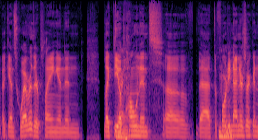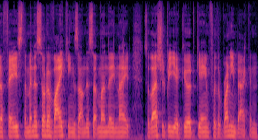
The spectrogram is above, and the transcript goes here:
against whoever they're playing, and then like the right. opponent uh, that the 49ers mm-hmm. are going to face, the Minnesota Vikings on this at Monday night. So that should be a good game for the running back, and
